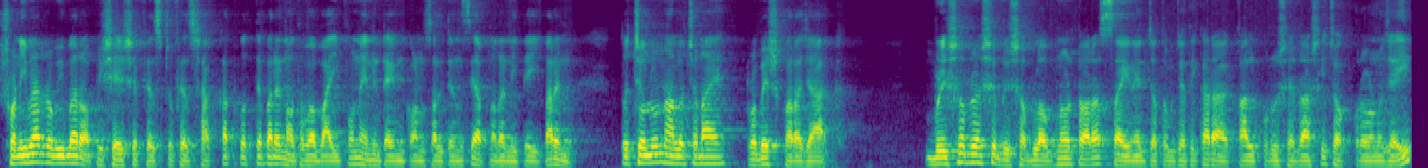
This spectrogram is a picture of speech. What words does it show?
শনিবার, রবিবার অফিসে এসে ফেস টু ফেস সাক্ষাৎ করতে পারেন অথবা by phone any time consultancy আপনারা নিতেই পারেন। তো চলুন আলোচনায় প্রবেশ করা যাক। বৃষভ রাশি, বৃষভ লগ্ন, টরাস সাইনের জাতক জাতিকারা কালপুরুষের রাশি চক্র অনুযায়ী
